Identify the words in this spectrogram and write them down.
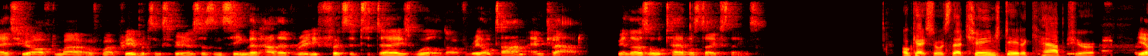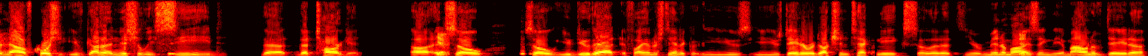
HVR after my, of my previous experiences and seeing that how that really fits in today's world of real time and cloud. I mean, those are all table stakes things. Okay, so it's that change data capture. Yeah. But now, of course, you've got to initially seed that that target, uh, and Yeah. so so you do that. If I understand it, you use you use data reduction techniques so that it's, you're minimizing the amount of data,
